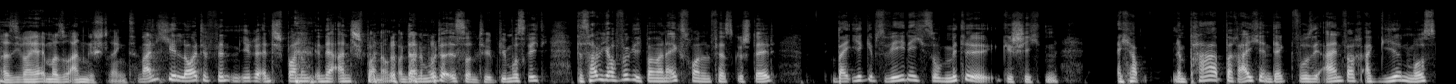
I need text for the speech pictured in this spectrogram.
Weil sie war ja immer so angestrengt. Manche Leute finden ihre Entspannung in der Anspannung. Und deine Mutter ist so ein Typ. Die muss richtig. Das habe ich auch wirklich bei meiner Ex-Freundin festgestellt. Bei ihr gibt's wenig so Mittelgeschichten. Ich habe ein paar Bereiche entdeckt, wo sie einfach agieren muss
